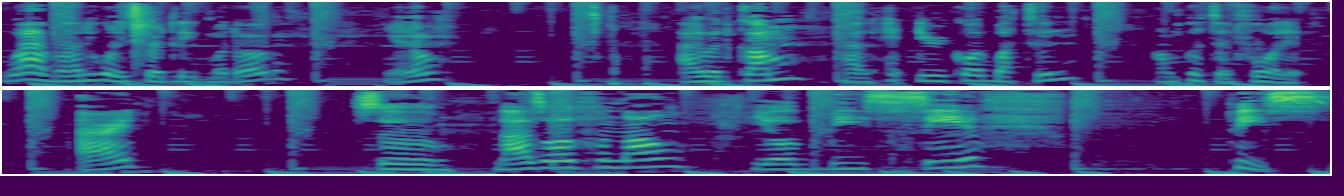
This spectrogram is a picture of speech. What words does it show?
Whatever the Holy Spirit lead my dog, you know. I would come. I'll hit the record button and put it for it. Alright? So that's all for now. You'll be safe. Peace.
